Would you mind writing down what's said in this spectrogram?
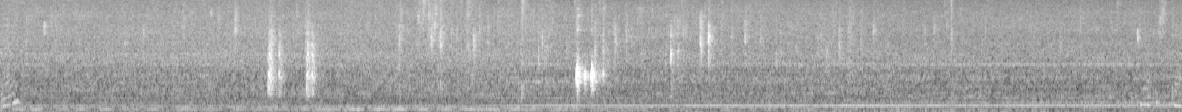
Hmm? What is that?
